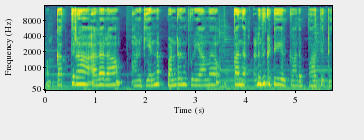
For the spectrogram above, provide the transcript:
அவன் கத்துறான் அலறான் அவனுக்கு என்ன பண்ணுறதுன்னு புரியாமல் உட்காந்து அழுதுகிட்டே இருக்கான். அதை பார்த்துட்டு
